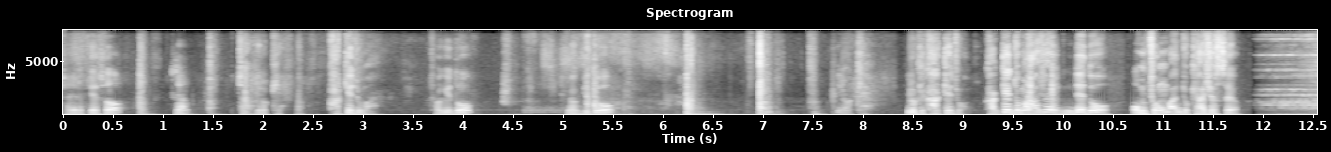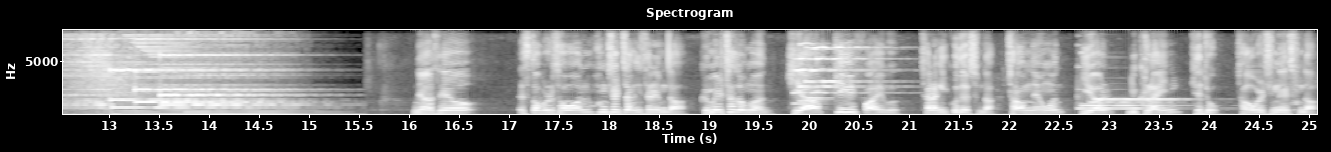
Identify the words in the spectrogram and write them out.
자, 이렇게 해서 그냥 자, 이렇게 각개조만. 저기도 여기도 이렇게 이렇게 각개조. 각개조만 하셨는데도 엄청 만족해 하셨어요. 안녕하세요. SW 서원 황 실장 이사입니다. 금일 차종은 기아 PV5 차량 입고되었습니다. 작업 내용은 2열 리클라이닝 개조 작업을 진행했습니다.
